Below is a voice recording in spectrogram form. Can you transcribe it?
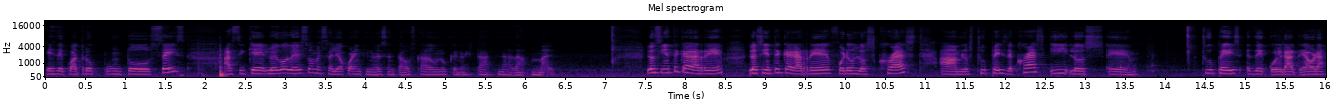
es de 4.6. Así que luego de eso me salió a 49 centavos cada uno, que no está nada mal. Lo siguiente que agarré, lo siguiente que agarré fueron los Crest, um, los toothpaste de Crest y los eh, toothpaste de Colgate. Ahora,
